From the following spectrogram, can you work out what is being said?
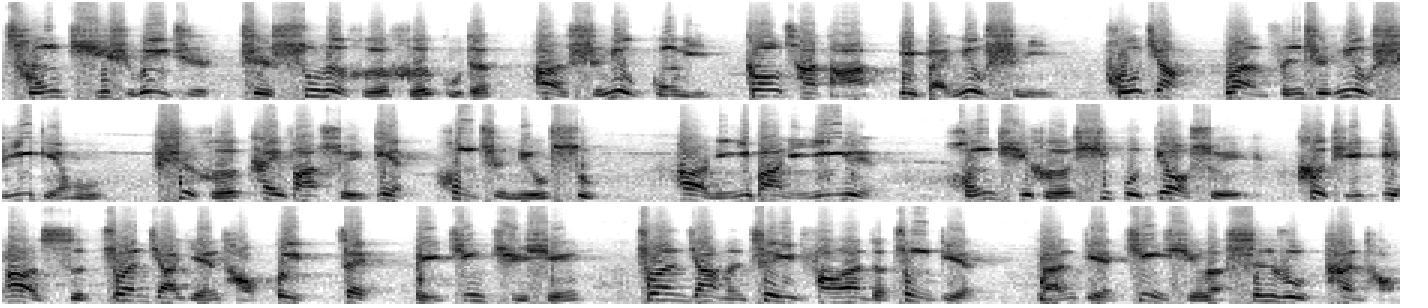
从起始位置至疏勒河河谷的二十六公里，高差达一百六十米，坡降万分之六十一点五。适合开发水电控制流速。二零一八年一月，红旗河西部调水课题第二次专家研讨会在北京举行，专家们这一方案的重点难点进行了深入探讨。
